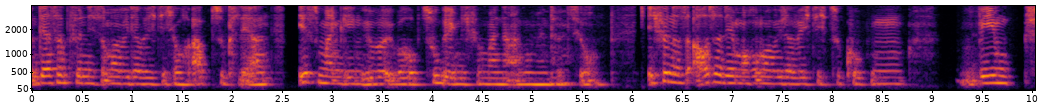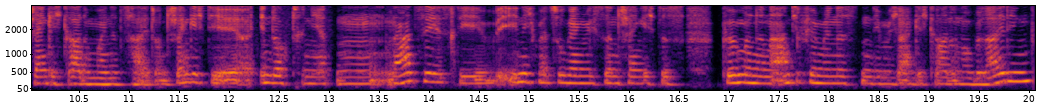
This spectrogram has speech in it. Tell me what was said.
Und deshalb finde ich es immer wieder wichtig, auch abzuklären, ist mein Gegenüber überhaupt zugänglich für meine Argumentation? Ich finde es außerdem auch immer wieder wichtig zu gucken, wem schenke ich gerade meine Zeit? Und schenke ich die indoktrinierten Nazis, die eh nicht mehr zugänglich sind, schenke ich das pömelnden Antifeministen, die mich eigentlich gerade nur beleidigen?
